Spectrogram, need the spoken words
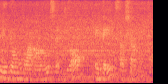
မျိုးတုံးမသွားအောင်လို့ဆက်ပြီးတော့ထိမ့်သိမ်းဆောက်ရှောက်နေတာ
